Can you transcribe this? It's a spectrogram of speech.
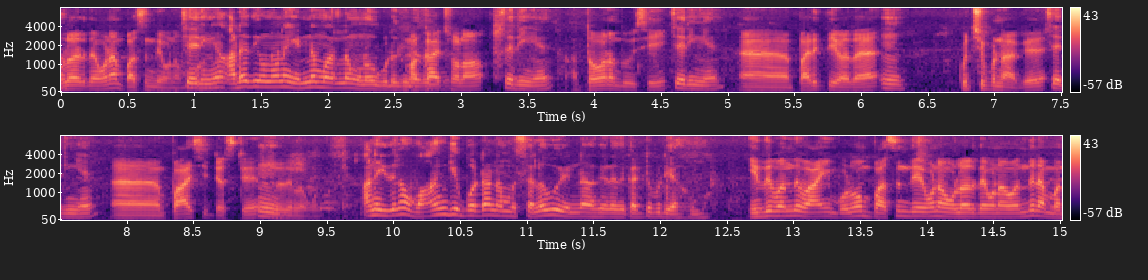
உலர் தீவனம் பசு தீவனம் சரிங்க. அடர் தீவனம்னா என்ன மாதிரிலாம் உணவு கொடுக்குறது? மக்காச்சோளம் சரிங்க. தோரந்தூசி சரிங்க. பருத்தி விதை. குச்சி புண்ணாக்கு சரிங்க. பாசி டெஸ்ட் இதுல கொடுக்கும். ஆனா இதெல்லாம் வாங்கி போட்டா நம்ம செலவு என்ன ஆகுறது கட்டுப்படி ஆகுமா? இது வந்து வாங்கி போடுவோம். பசுந்தேவனை உலர் தேவனை வந்து நம்ம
